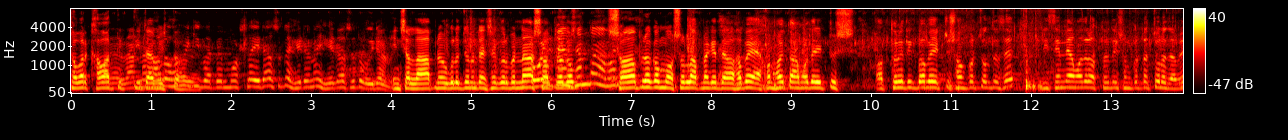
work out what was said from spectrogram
সবার খাওয়ার তৃপ্তিটা রান্না হবে মশলা এটা নাই ওইটা ইনশাল্লাহ আপনি ওগুলোর জন্য টেনশন করবেন না সব রকম সব রকম মশলা আপনাকে দেওয়া হবে। এখন হয়তো আমাদের একটু অর্থনৈতিকভাবে একটু সংকট চলতেছে। রিসেন্টলি আমাদের অর্থনৈতিক সংকটটা চলে যাবে।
